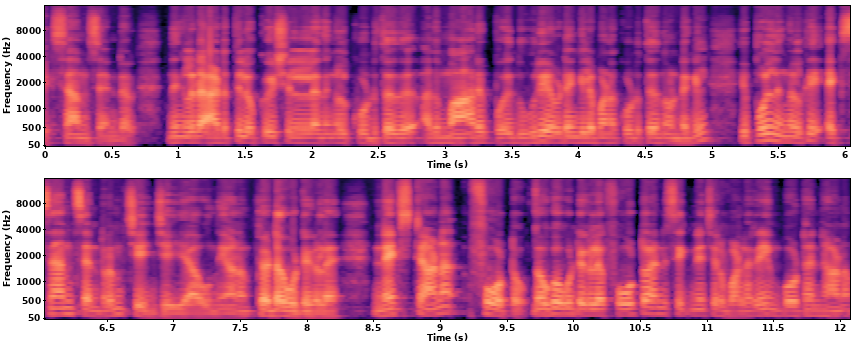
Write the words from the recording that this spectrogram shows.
എക്സാം സെന്റർ നിങ്ങളുടെ അടുത്ത ലൊക്കേഷനിലല്ല നിങ്ങൾ കൊടുത്തത് അത് മാറിപ്പോയി ദൂരെ എവിടെയെങ്കിലുമാണ് കൊടുത്തതെന്നുണ്ടെങ്കിൽ ഇപ്പോൾ നിങ്ങൾക്ക് എക്സാം സെന്ററും ചേഞ്ച് ചെയ്യാവുന്നതാണ്. കേട്ടോ കുട്ടികളെ? നെക്സ്റ്റ് ആണ് ഫോട്ടോ നോക്കൂ കുട്ടികളെ ഫോട്ടോ ആൻഡ് സിഗ്നേച്ചർ വളരെ ഇമ്പോർട്ടന്റ് ആണ്.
